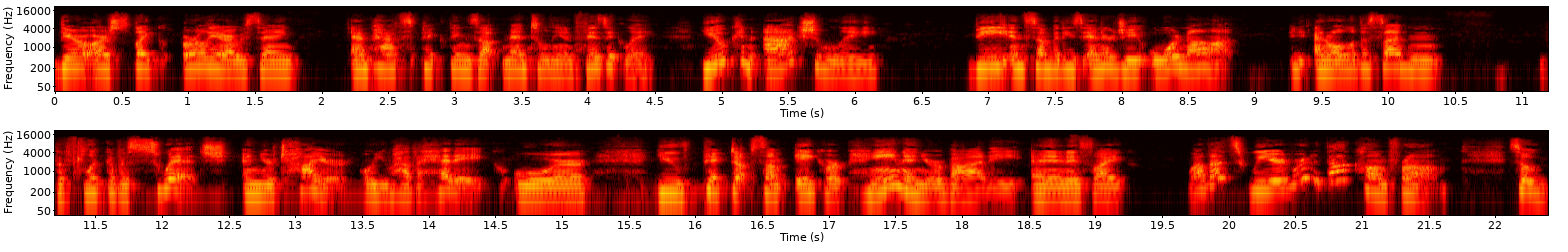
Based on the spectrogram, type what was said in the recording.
There are, like earlier, I was saying, empaths pick things up mentally and physically. You can actually be in somebody's energy or not. And all of a sudden, the flick of a switch and you're tired or you have a headache or you've picked up some ache or pain in your body and it's like wow that's weird. Where did that come from? So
